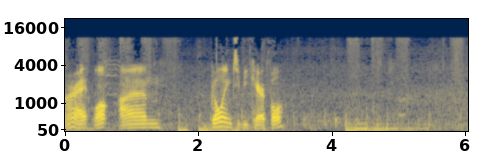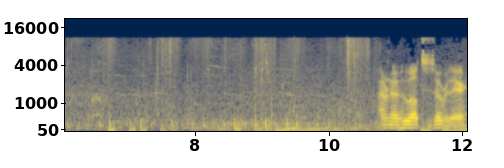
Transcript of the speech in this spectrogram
Alright, well, I'm going to be careful. I don't know who else is over there.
